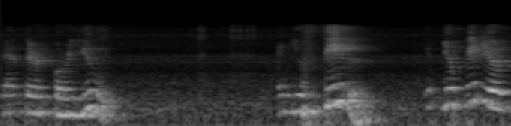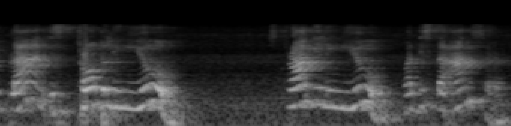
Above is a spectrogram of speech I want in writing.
Better for you. And you feel, if you feel your plan is troubling you, struggling you, what is the answer?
